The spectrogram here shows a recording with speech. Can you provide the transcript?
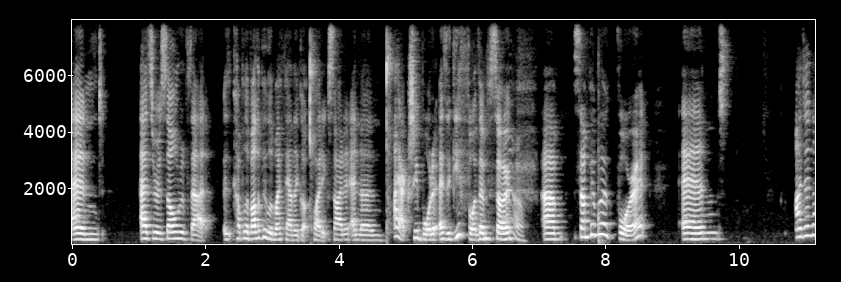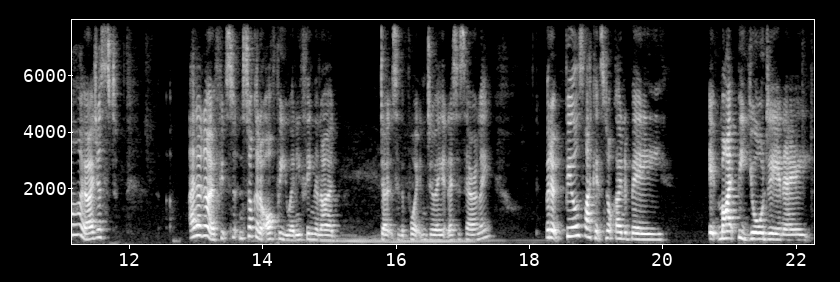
And as a result of that, a couple of other people in my family got quite excited, and then I actually bought it as a gift for them. So Yeah. um, some people are for it, and I don't know. I just I don't know if it's, it's not going to offer you anything, then I don't see the point in doing it necessarily. But it feels like it's not going to be. It might be your DNA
